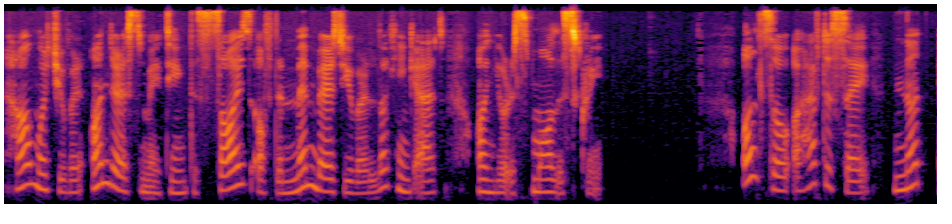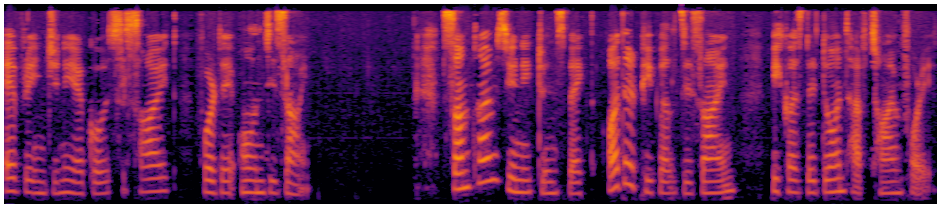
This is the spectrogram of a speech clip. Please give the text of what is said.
how much you were underestimating the size of the members you were looking at on your small screen. Also, I have to say, not every engineer goes to site for their own design. Sometimes you need to inspect other people's design because they don't have time for it.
